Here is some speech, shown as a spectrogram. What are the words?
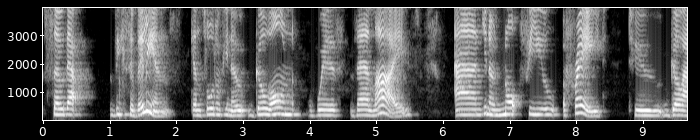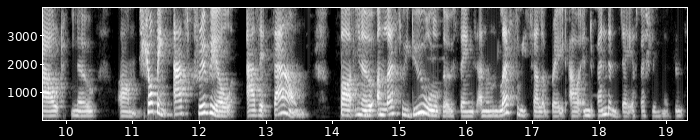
so that the civilians can sort of you know go on with their lives and you know not feel afraid to go out you know um, shopping as trivial as it sounds but you know unless we do all of those things and unless we celebrate our independence day especially you know, since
